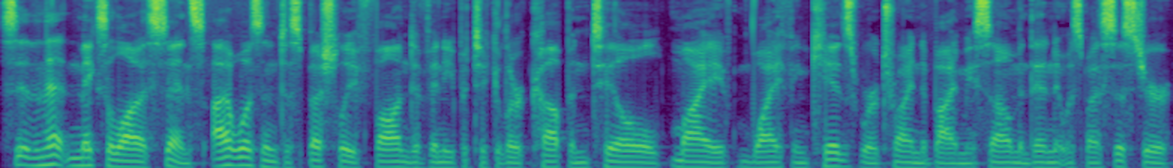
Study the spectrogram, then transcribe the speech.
So then that makes a lot of sense. I wasn't especially fond of any particular cup until my wife and kids were trying to buy me some, and then it was my sister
